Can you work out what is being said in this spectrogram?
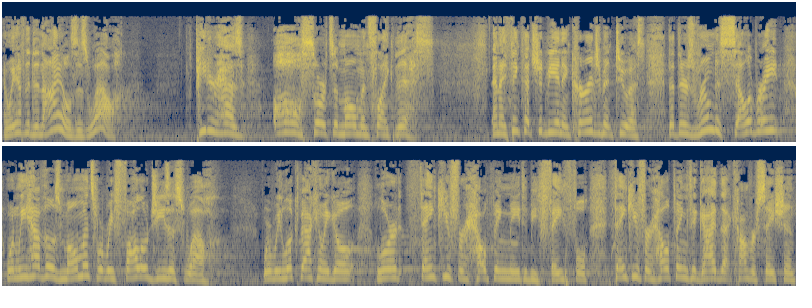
And we have the denials as well. Peter has all sorts of moments like this. And I think that should be an encouragement to us that there's room to celebrate when we have those moments where we follow Jesus well where we look back and we go, Lord, thank you for helping me to be faithful. Thank you for helping to guide that conversation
